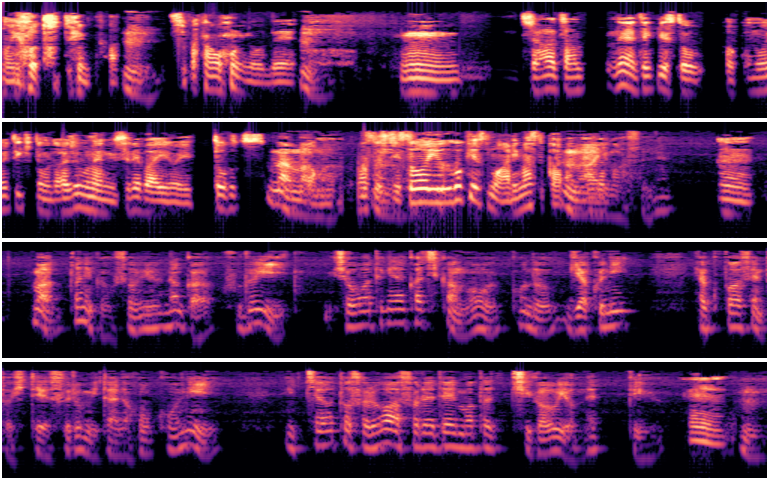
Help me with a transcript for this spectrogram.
の用途というのがうん一番多いので、うんうん。じゃあ、ちゃんとね、テキスト学校に置いてきても大丈夫なようにすればいいのに、と、まあまあまあますし、うんそういう動きもありますからね。うん、ありますね。うん。まあとにかくそういうなんか古い昭和的な価値観を今度逆に100%否定するみたいな方向に行っちゃうとそれはそれでまた違うよねっていう、うん。うん、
